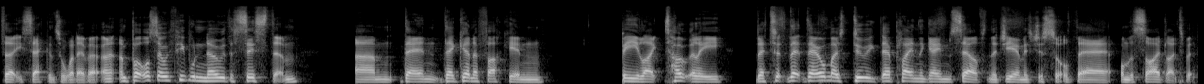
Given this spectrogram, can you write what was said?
thirty seconds or whatever. And, but also, if people know the system, um, then they're gonna fucking be like totally. They're, t- they're almost doing. They're playing the game themselves, and the GM is just sort of there on the sidelines. But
